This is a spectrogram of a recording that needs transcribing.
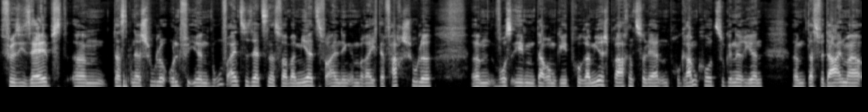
für sie selbst, ähm, das in der Schule und für ihren Beruf einzusetzen. Das war bei mir jetzt vor allen Dingen im Bereich der Fachschule, ähm, wo es eben darum geht, Programmiersprachen zu lernen und Programmcode zu generieren, ähm, dass wir da einmal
